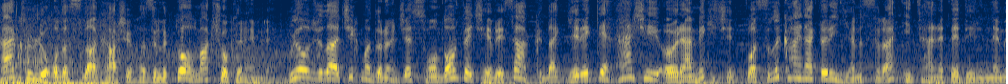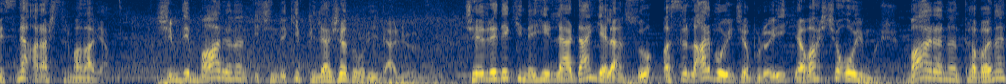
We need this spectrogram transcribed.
Her türlü olasılığa karşı hazırlıklı olmak çok önemli. Bu yolculuğa çıkmadan önce Sondon ve çevresi hakkında gerekli her şeyi öğrenmek için basılı kaynakların yanı sıra internette derinlemesine araştırmalar yaptık. Şimdi mağaranın içindeki plaja doğru ilerliyoruz. Çevredeki nehirlerden gelen su asırlar boyunca burayı yavaşça oymuş. Mağaranın tavanı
